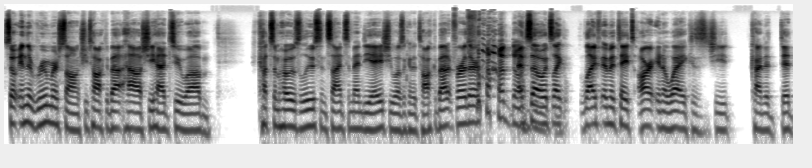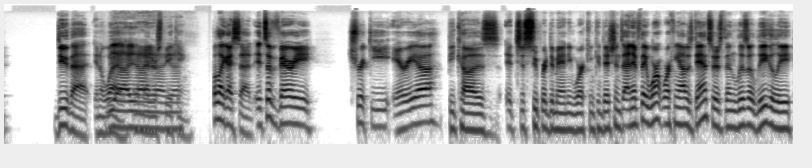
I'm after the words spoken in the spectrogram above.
So in the rumor song, she talked about how she had to um, cut some hose loose and sign some NDA. She wasn't going to talk about it further. No, and so it's like life imitates art in a way because she kind of did do that in a way Yeah, in yeah, a manner yeah, of yeah. speaking but like i said it's a very tricky area because it's just super demanding working conditions and if they weren't working out as dancers then lizzo legally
